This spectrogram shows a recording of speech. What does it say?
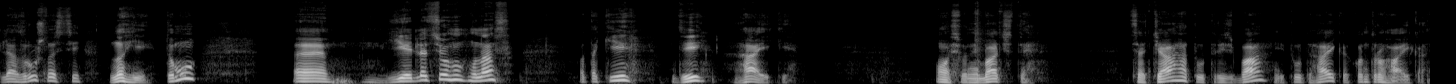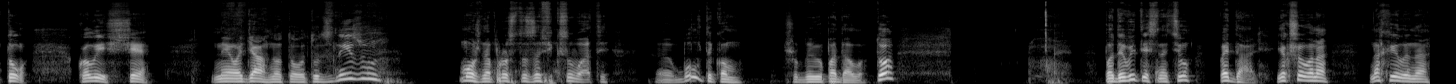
для зручності ноги. Тому е, є для цього у нас отакі дві гайки. Ось вони, бачите. Ця тяга, тут різьба і тут гайка, контргайка. То, коли ще не одягнуто тут знизу, можна просто зафіксувати е, болтиком, щоб не випадало, то подивитись на цю педаль. Якщо вона нахилена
